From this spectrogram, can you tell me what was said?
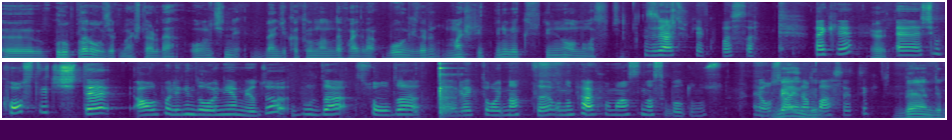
e, gruplar olacak maçlarda. Onun için bence katılmanın da fayda var. Bu oyuncuların maç ritmini ve küskünlüğünün olmaması için. Zira Türkiye Kupası. Peki. Evet. Ee, şimdi Kostić de Avrupa Ligi'nde oynayamıyordu. Burada solda e, bekte oynattı. Onun performansını nasıl buldunuz? Hani o sayeden Beğendim. bahsettik. Beğendim.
